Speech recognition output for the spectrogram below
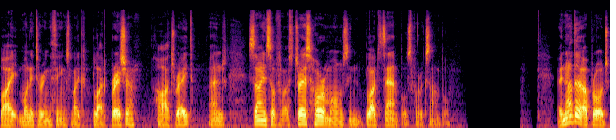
by monitoring things like blood pressure, heart rate, and signs of stress hormones in blood samples, for example. Another approach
